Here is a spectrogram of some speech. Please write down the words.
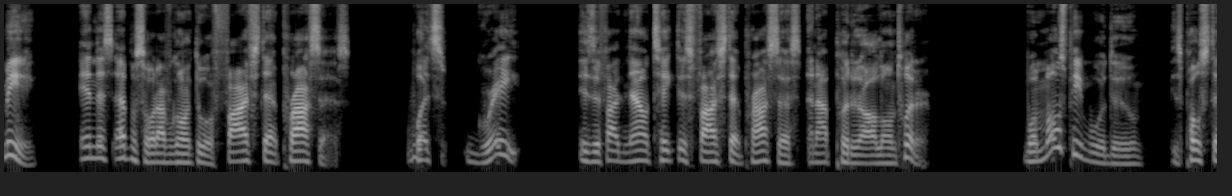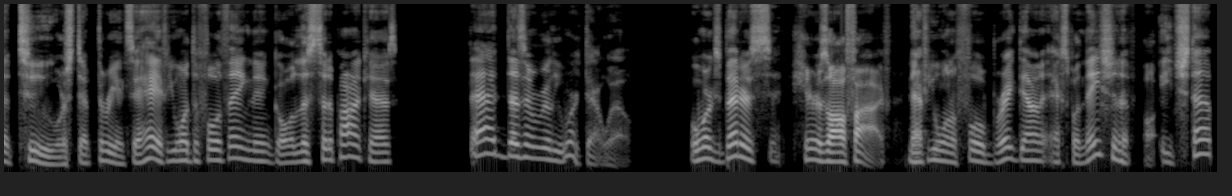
Meaning, in this episode, I've gone through a five step process. What's great is if I now take this five step process and I put it all on Twitter. What most people would do is post step two or step three and say, hey, if you want the full thing, then go listen to the podcast. That doesn't really work that well. What works better is here's all five. Now, if you want a full breakdown and explanation of each step,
